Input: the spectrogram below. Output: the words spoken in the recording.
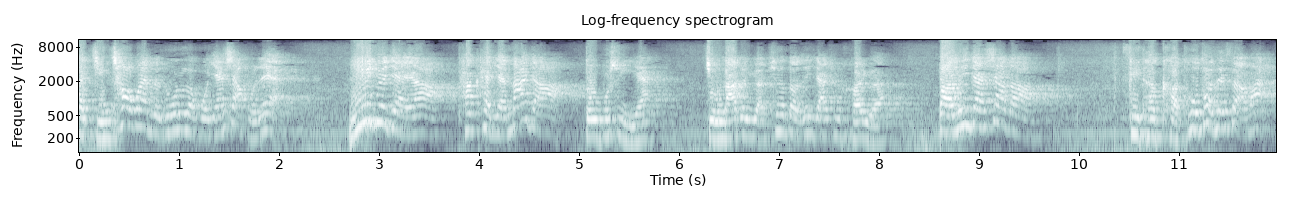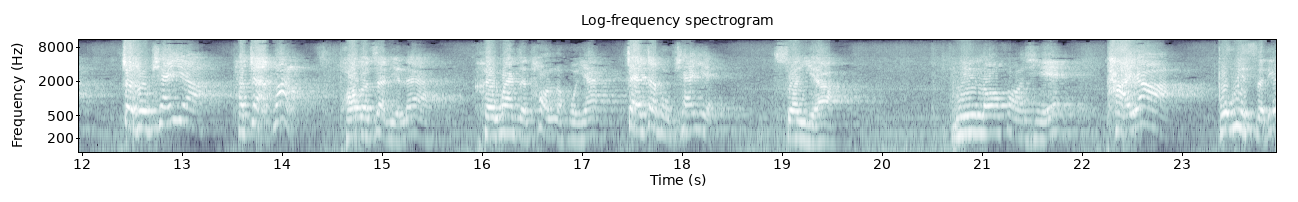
他经常玩这种二虎眼吓唬人。邻居间呀，他看见哪家都不顺眼，就拿着月瓶到人家去喝药，把人家吓得给他磕头，他才算完。这种便宜啊，他占惯了，跑到这里来还玩这套二虎眼，占这种便宜。所以啊，你老放心，他呀不会死的。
